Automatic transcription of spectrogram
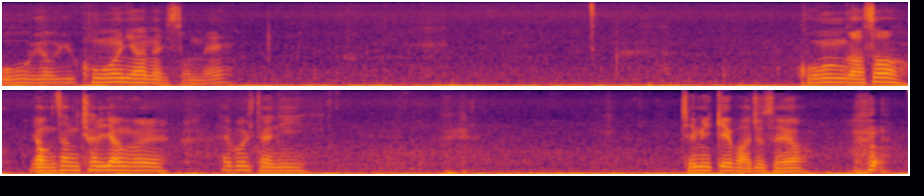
오 여기 공원이 하나 있었네. 공원 가서 영상 촬영을 해볼 테니 재밌게 봐주세요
